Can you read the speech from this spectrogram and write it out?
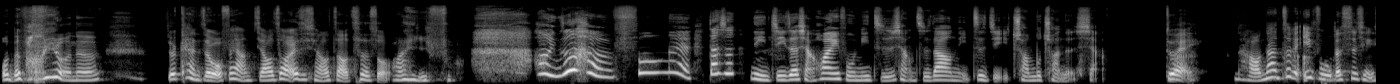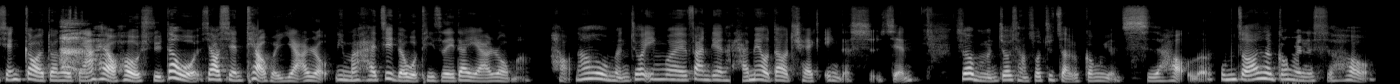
我的朋友呢，就看着我非常焦躁，一直想要找厕所换衣服。哦，你真的很疯哎！但是你急着想换衣服，你只是想知道你自己穿不穿得下。对，好，那这个衣服的事情先告一段落，等下还有后续。但我要先跳回鸭肉，你们还记得我提着一袋鸭肉吗？好，然后我们就因为饭店还没有到 check in 的时间，所以我们就想说去找个公园吃好了。我们走到那个公园的时候，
